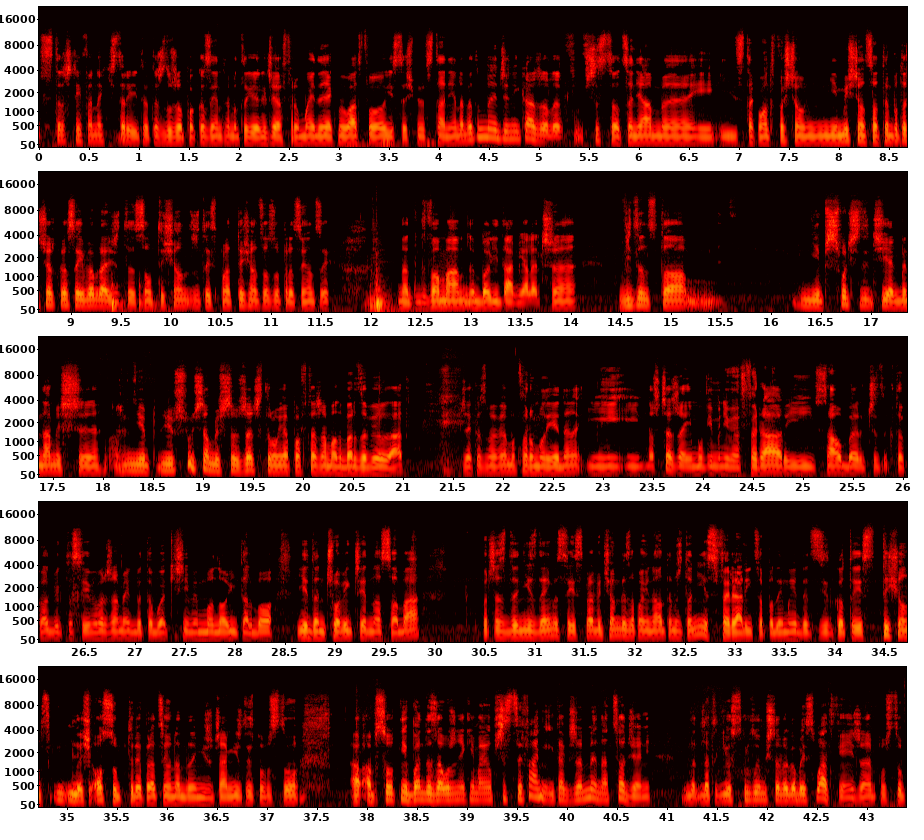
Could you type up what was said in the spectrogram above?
strasznie fajna historia i to też dużo pokazuje na temat tego, jak działa Formuła 1, jak my łatwo jesteśmy w stanie, nawet my dziennikarze, ale wszyscy oceniamy i, i, z taką łatwością, nie myśląc o tym, bo to ciężko sobie wyobrazić, że to, są tysiąc, że to jest ponad tysiąc osób pracujących nad dwoma bolidami, ale czy widząc to, nie przyszło ci jakby na myśl, nie, nie przyszło ci na myśl rzecz, którą ja powtarzam od bardzo wielu lat, że jak rozmawiamy o Formule 1 i, i, no szczerze, i mówimy, nie wiem, Ferrari, Sauber, czy ktokolwiek, to sobie wyobrażamy, jakby to był jakiś, nie wiem, monolit albo jeden człowiek, czy jedna osoba, podczas gdy nie zdajemy sobie sprawy, ciągle zapominamy o tym, że to nie jest Ferrari, co podejmuje decyzję, tylko to jest tysiąc ileś osób, które pracują nad danymi rzeczami, że to jest po prostu absolutnie błędne założenie, jakie mają wszyscy fani i także my na co dzień. Dla, dla takiego skrótu myślowego jest łatwiej, że po prostu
